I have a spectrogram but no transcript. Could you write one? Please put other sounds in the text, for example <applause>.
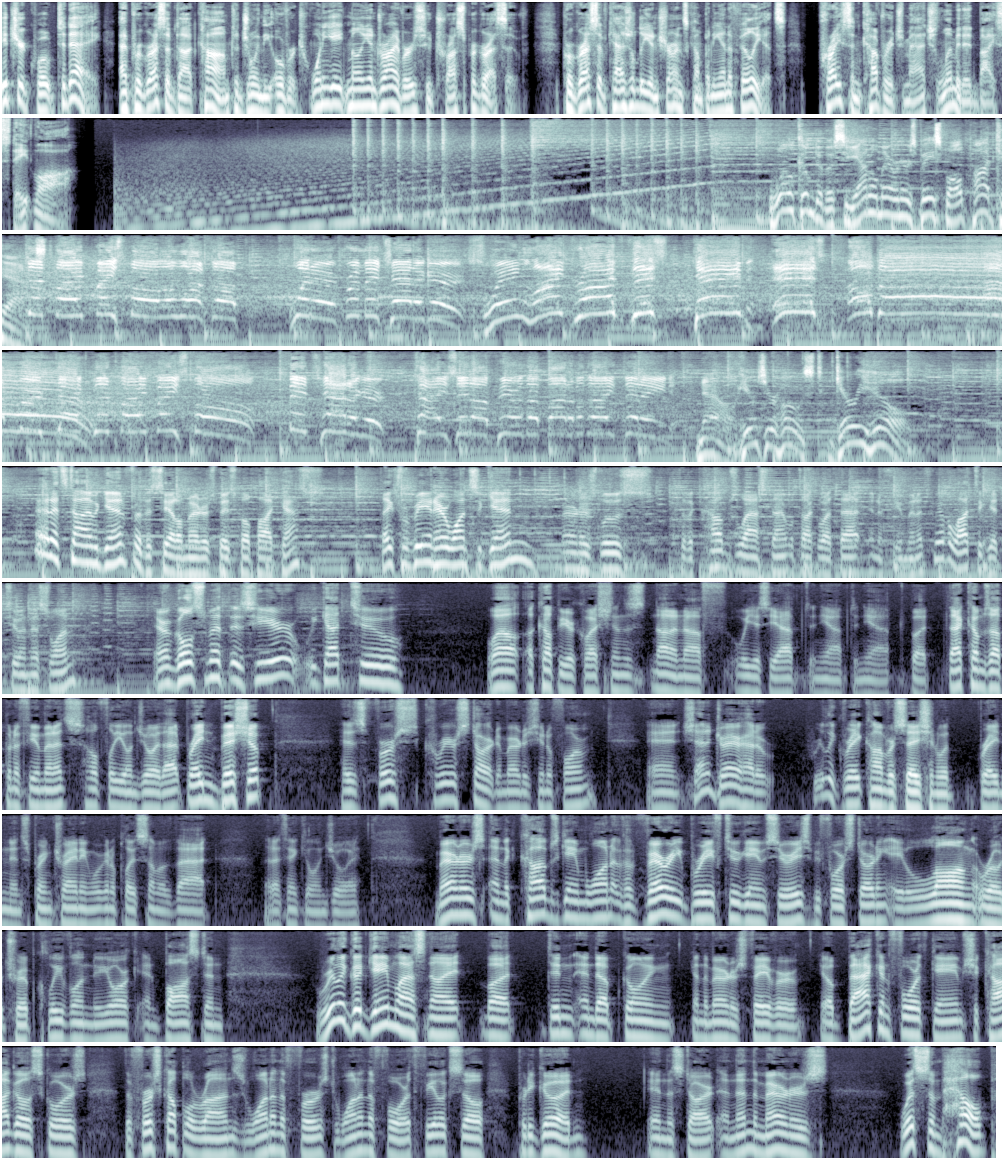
Get your quote today at progressive.com to join the over 28 million drivers who trust Progressive. Progressive Casualty Insurance Company and Affiliates. Price and coverage match limited by state law. Welcome to the Seattle Mariners Baseball Podcast. Goodbye, baseball, a walk-off winner for Mitch Haniger. Swing, line drive, this game is over! A goodbye, baseball. Mitch Haniger ties it up here in the bottom of the ninth inning. Now, here's your host, Gary Hill. And it's time again for the Seattle Mariners Baseball Podcast. Thanks for being here once again. Mariners lose to the Cubs last night. We'll talk about that in a few minutes. We have a lot to get to in this one. Aaron Goldsmith is here. We got to, well, a couple of your questions. Not enough. We just yapped and yapped and yapped. But that comes up in a few minutes. Hopefully you'll enjoy that. Braden Bishop, his first career start in Mariners uniform. And Shannon Drayer had a really great conversation with Braden in spring training. We're going to play some of that that I think you'll enjoy. Mariners and the Cubs game one of a very brief two game series before starting a long road trip Cleveland, New York, and Boston. Really good game last night, but didn't end up going in the Mariners' favor. You know, back and forth game. Chicago scores the first couple of runs, one in the first, one in the fourth. Felix, though, pretty good in the start. And then the Mariners, with some help,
